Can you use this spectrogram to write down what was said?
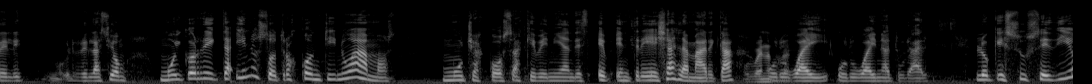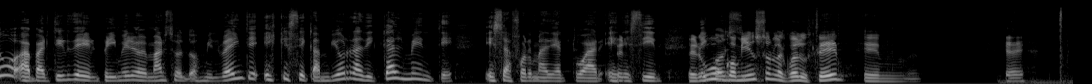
relación muy correcta y nosotros continuamos muchas cosas que venían, de, e, entre ellas la marca Uruguay, Uruguay Natural. Lo que sucedió a partir del primero de marzo del 2020 es que se cambió radicalmente esa forma de actuar. Es decir. Pero hubo un comienzo en el cual usted em, eh,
